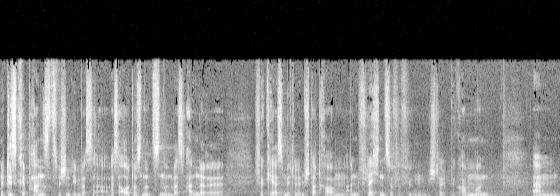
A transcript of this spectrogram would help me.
eine Diskrepanz zwischen dem, was, was Autos nutzen und was andere Verkehrsmittel im Stadtraum an Flächen zur Verfügung gestellt bekommen. Und ähm,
